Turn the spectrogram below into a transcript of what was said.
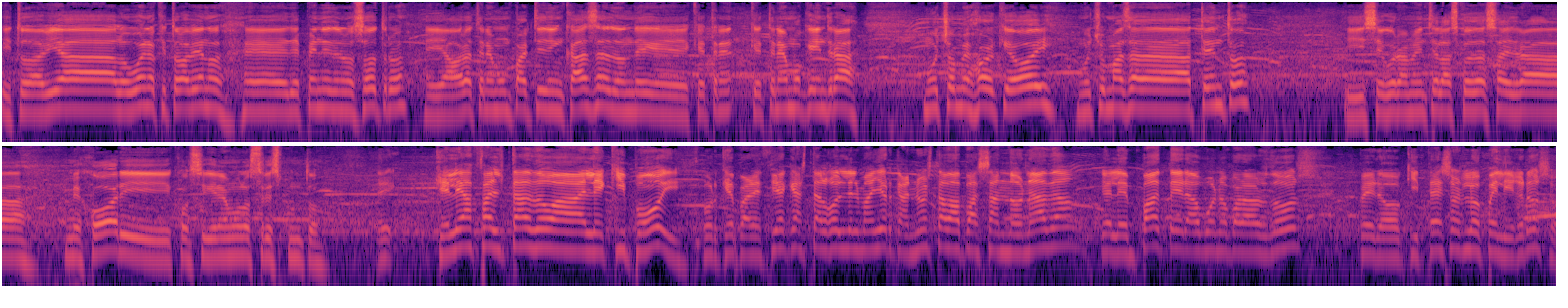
y todavía lo bueno es que todavía no, eh, depende de nosotros. Y ahora tenemos un partido en casa donde que, que tenemos que entrar mucho mejor que hoy, mucho más atento. Y seguramente las cosas saldrán mejor y conseguiremos los tres puntos. Eh, ¿Qué le ha faltado al equipo hoy? Porque parecía que hasta el gol del Mallorca no estaba pasando nada, que el empate era bueno para los dos, pero quizá eso es lo peligroso.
